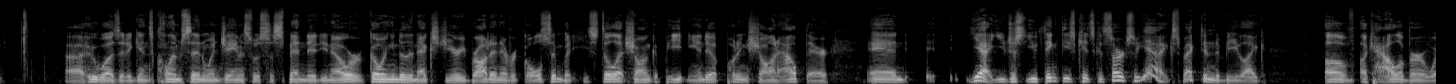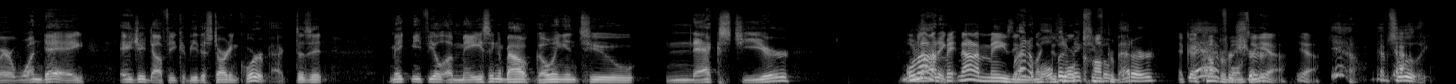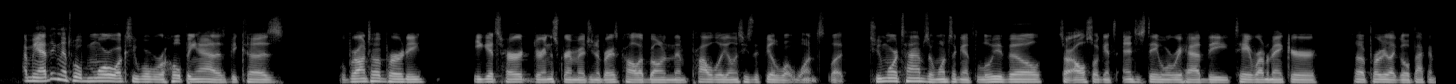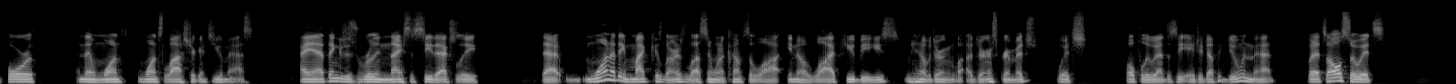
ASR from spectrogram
uh, who was it against Clemson when Jameis was suspended, you know, or going into the next year, he brought in Everett Golson, but he still let Sean compete, and he ended up putting Sean out there. And yeah, you just you think these kids could start, so yeah, I expect him to be like of a caliber where one day AJ Duffy could be the starting quarterback. Does it make me feel amazing about going into next year? Well, not ama- not amazing, like just but it more makes you feel comfortable. better. Like, Yeah, comfortable. for So sure. yeah, yeah. Yeah, absolutely. I mean, I think that's what more actually what we're hoping at is because we brought Todd Purdy, he gets hurt during the scrimmage, you know, breaks collarbone, and then probably only sees the field what once, like two more times, and once against Louisville, sorry, also against NC State where we had the Tate Rodemaker, Todd Purdy like go back and forth, and then once once last year against UMass. And I think it's just really nice to see that actually that one, I think Mike has learned his lesson when it comes to lot, you know, live QBs, you know, during during a scrimmage, which hopefully we have to see AJ Duffy doing that. But it's also it's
